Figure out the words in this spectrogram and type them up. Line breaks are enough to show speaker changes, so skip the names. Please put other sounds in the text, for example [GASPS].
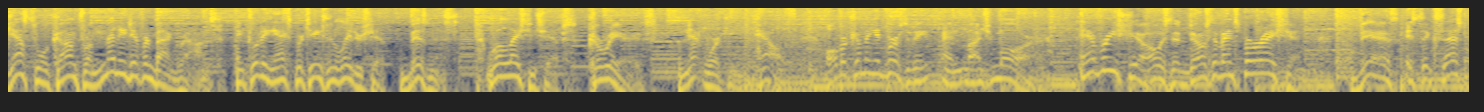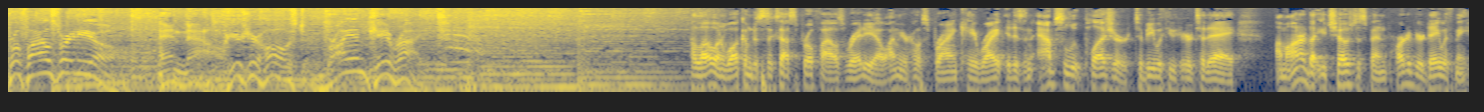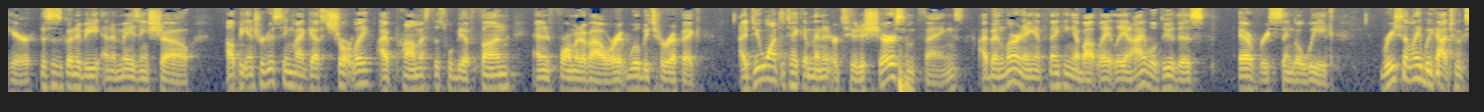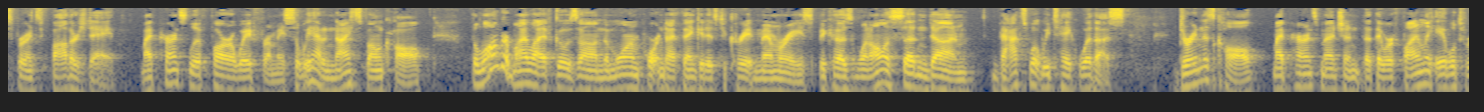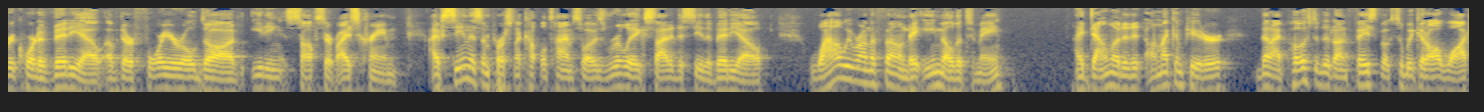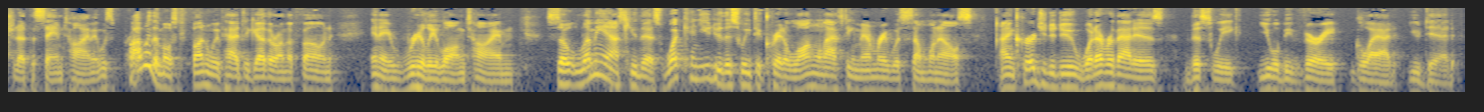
Guests will come from many different backgrounds, including expertise in leadership, business, relationships, careers, networking, health, overcoming adversity, and much more. Every show is a dose of inspiration. This is Success Profiles Radio. And now, here's your host, Brian K. Wright.
Hello and welcome to Success Profiles Radio. I'm your host, Brian K. Wright. It is an absolute pleasure to be with you here today. I'm honored that you chose to spend part of your day with me here. This is going to be an amazing show. I'll be introducing my guest shortly. I promise this will be a fun and informative hour. It will be terrific. I do want to take a minute or two to share some things I've been learning and thinking about lately, and I will do this every single week. Recently, we got to experience Father's Day. My parents live far away from me, so we had a nice phone call. The longer my life goes on, the more important I think it is to create memories because when all is said and done, that's what we take with us. During this call, my parents mentioned that they were finally able to record a video of their four year old dog eating soft serve ice cream. I've seen this in person a couple times, so I was really excited to see the video. While we were on the phone, they emailed it to me. I downloaded it on my computer, then I posted it on Facebook so we could all watch it at the same time. It was probably the most fun we've had together on the phone in a really long time. So let me ask you this what can you do this week to create a long lasting memory with someone else? I encourage you to do whatever that is this week. You will be very glad you did.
